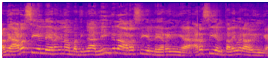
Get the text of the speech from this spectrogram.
அவன் அரசியலில் இறங்கினா பார்த்தீங்களா நீங்களும் அரசியலில் இறங்குங்க. அரசியல் தலைவராகுங்க.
